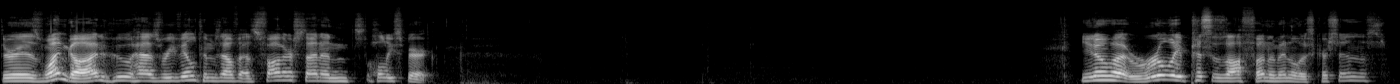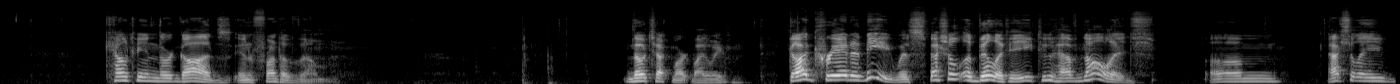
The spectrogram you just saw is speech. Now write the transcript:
There is one God who has revealed himself as Father, Son, and Holy Spirit. You know what really pisses off fundamentalist Christians? Counting their gods in front of them. No check mark, by the way. God created me with special ability to have knowledge. Um, actually,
